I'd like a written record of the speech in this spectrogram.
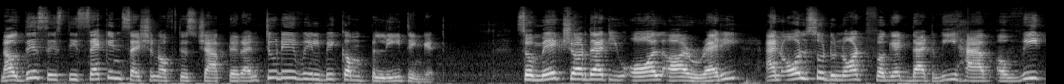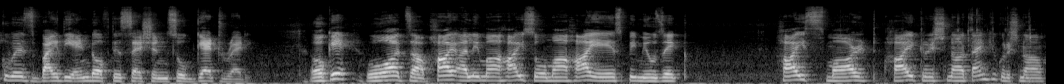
Now this is the second session of this chapter and today we'll be completing it. So make sure that you all are ready. And also do not forget that we have a V Quiz by the end of this session so get ready. Okay what's up? Hi alima. Hi soma. Hi asp music Hi Smart. Hi Krishna. Thank you Krishna.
